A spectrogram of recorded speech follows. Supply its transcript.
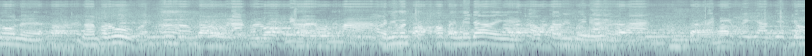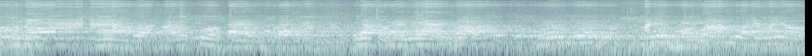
โน่นเนี่ยลานพระรูปอะเออร้านพระลูกนี่มันล้นมา อันนี้มันเจาะเข้าไปไม่ได้ไงเจาะเขาเข้ากันไปอยู่ไม่ได้ค่ะอันนี้พยายามจะเจาะเข้าไปหาหาอ่าพวกหาพวกไปอันนี้เจาะไปไม่ได้ มันพวกตำรวจอะมันหลอก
